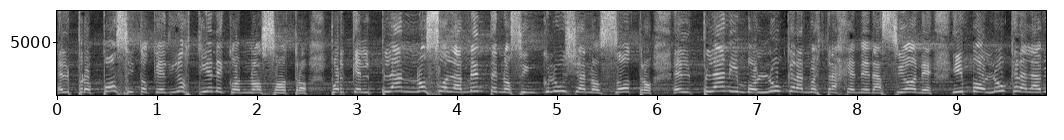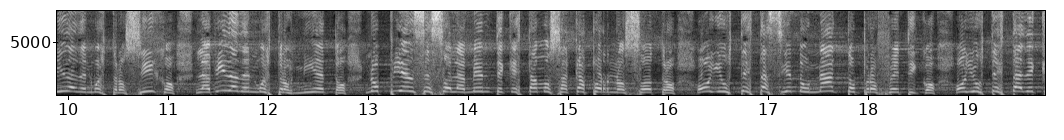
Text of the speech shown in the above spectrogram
el propósito que Dios tiene con nosotros. Porque el plan no solamente nos incluye a nosotros, el plan involucra a nuestras generaciones, involucra la vida de nuestros hijos, la vida de nuestros nietos. No piense solamente que estamos acá por nosotros. Hoy usted está haciendo un acto profético. Hoy usted está declarando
